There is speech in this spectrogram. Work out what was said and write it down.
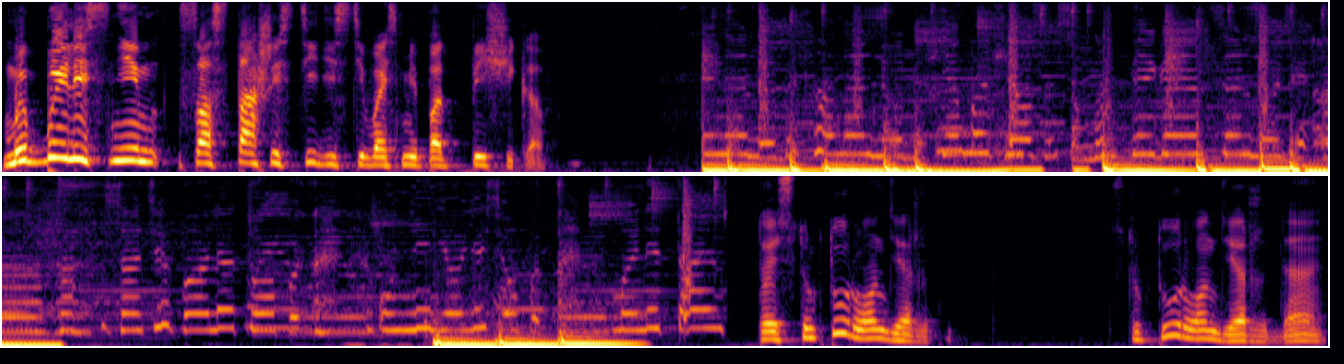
мы были с ним со 168 подписчиков. То есть структуру он держит. Структуру он держит, да.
